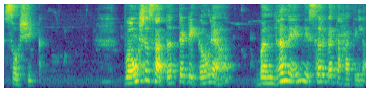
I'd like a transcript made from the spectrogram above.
सोशिक. वंश सातत्य टिकवण्या बंधने निसर्गत तिला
